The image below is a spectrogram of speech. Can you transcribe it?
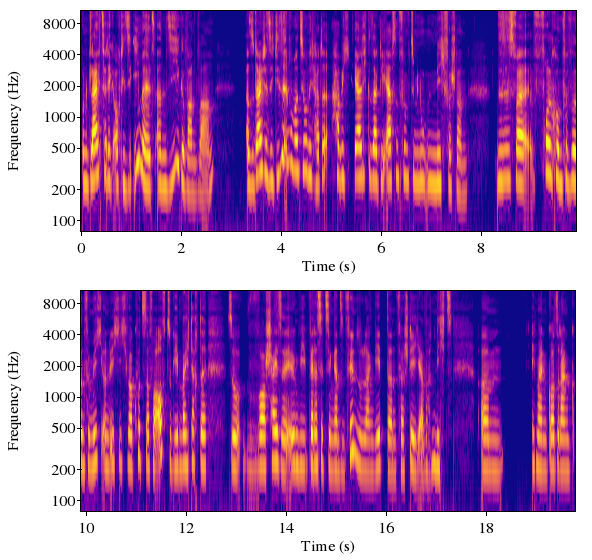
und gleichzeitig auch diese E-Mails an sie gewandt waren, also dadurch, dass ich diese Information nicht hatte, habe ich ehrlich gesagt die ersten 15 Minuten nicht verstanden. Das ist, war vollkommen verwirrend für mich und ich, ich war kurz davor aufzugeben, weil ich dachte, so, boah, scheiße, irgendwie, wenn das jetzt den ganzen Film so lang geht, dann verstehe ich einfach nichts. Ähm, ich meine, Gott sei Dank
